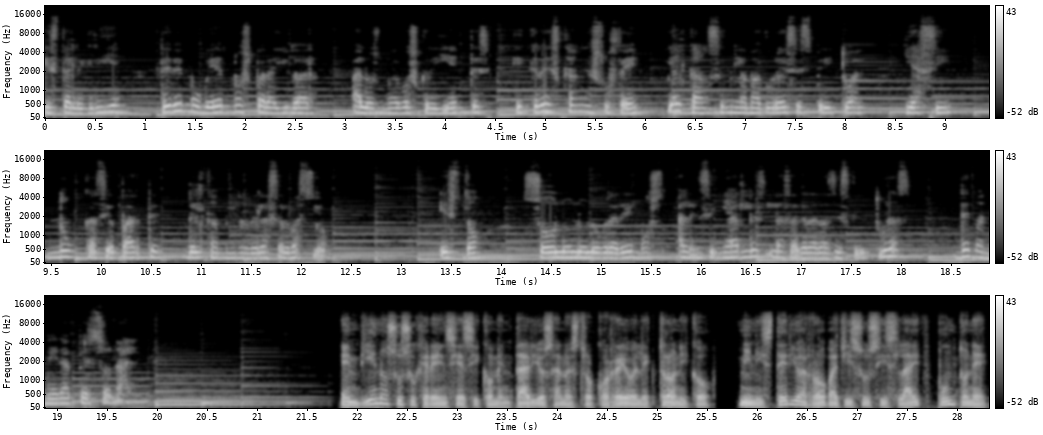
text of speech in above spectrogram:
Esta alegría debe movernos para ayudar a los nuevos creyentes que crezcan en su fe y alcancen la madurez espiritual y así nunca se aparten del camino de la salvación. Esto solo lo lograremos al enseñarles las sagradas escrituras de manera personal. Envíenos sus sugerencias y comentarios a nuestro correo electrónico ministerio.jesusislife.net.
